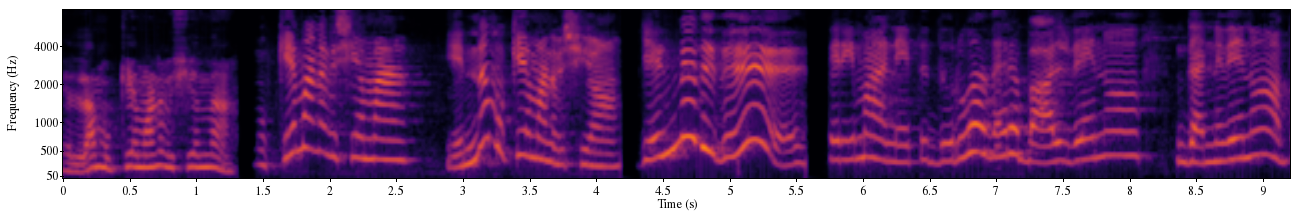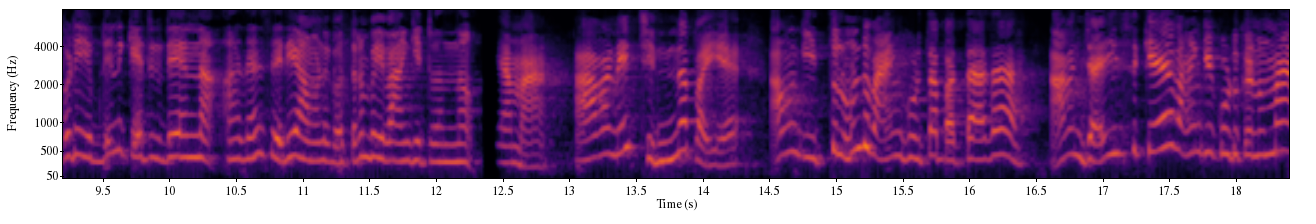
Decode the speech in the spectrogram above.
எல்லாம் முக்கியமான விஷயம்தான். முக்கியமான விஷயமா? என்ன முக்கியமான விஷயம்? என்னது இது? பெரியம்மா நேத்து துருவா வேற பால் வேணும் கன்னு வேணும் அப்படி எப்படின்னு கேட்டுக்கிட்டே இருந்தான். அதான் சரி அவனுக்கு ஒருத்தரம் போய் வாங்கிட்டு வந்தோம். ஏமா அவனே சின்ன பையன். அவனுக்கு இத்துளுண்டு வாங்கி கொடுத்தா பத்தாதா? அவன் ஜெயிஸுக்கே வாங்கி கொடுக்கணுமா?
